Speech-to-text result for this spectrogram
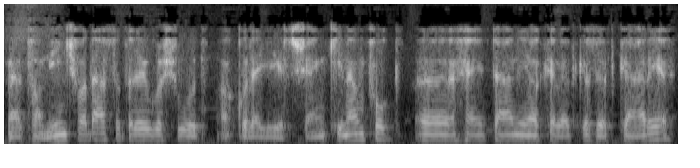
Mert ha nincs vadászatra jogosult, akkor egyrészt senki nem fog helytállni a keletkezett kárért,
